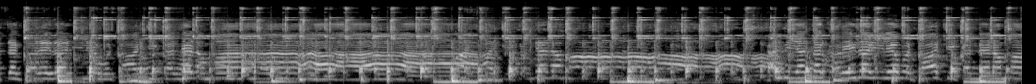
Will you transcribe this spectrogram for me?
கச்சம் கரைதாடியே உன் காட்சி கண்டனம்மா கல்வி அந்த கரைதாடியிலே உன் காட்சி கண்டனம்மா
